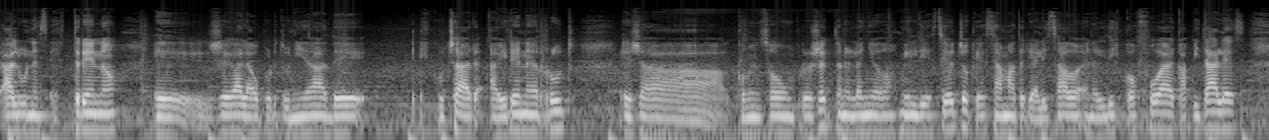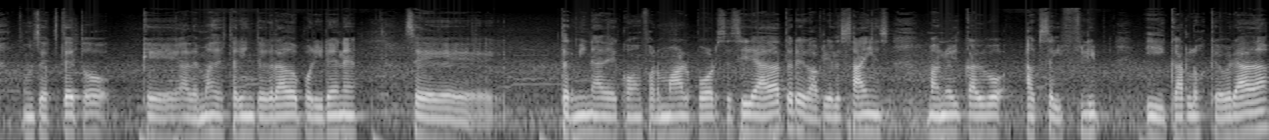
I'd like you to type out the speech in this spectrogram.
álbumes estreno. Eh, llega la oportunidad de escuchar a Irene Ruth. Ella comenzó un proyecto en el año 2018 que se ha materializado en el disco Fuga de Capitales, un sexteto que además de estar integrado por Irene, se termina de conformar por Cecilia Dátore, Gabriel Sainz, Manuel Calvo, Axel Flip y Carlos Quebrada.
